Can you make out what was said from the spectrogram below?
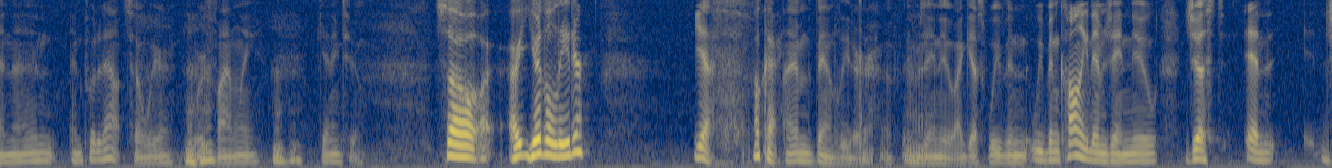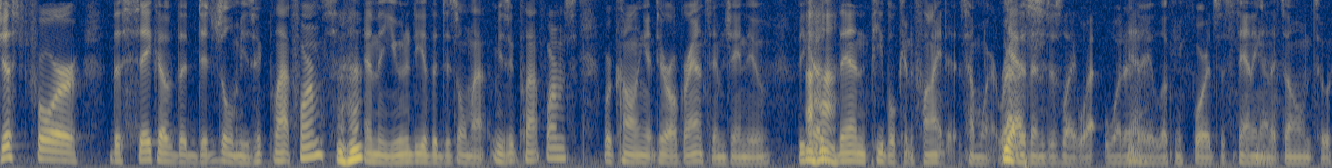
and, uh, and and put it out. So we're we're Uh-huh. finally Uh-huh. getting to. So, are, you're the leader? Yes, Okay. I am the band leader of MJ right. New. I guess we've been we've been calling it MJ New just and just for the sake of the digital music platforms Uh-huh. and the unity of the digital ma- music platforms, we're calling it Darrell Grant's MJ New because Uh-huh. then people can find it somewhere rather Yes. than just like what what are Yeah. they looking for? It's just standing on its own, so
